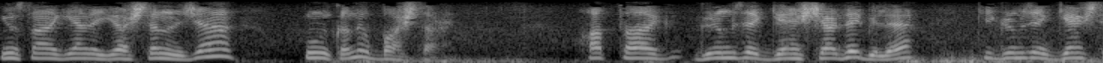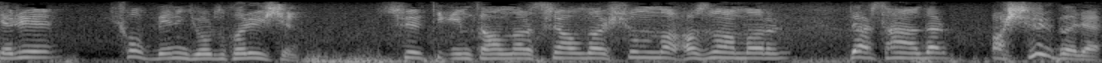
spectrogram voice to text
İnsan genelde yaşlanınca unutkanlık başlar. Hatta günümüzde gençlerde bile ki günümüzün gençleri çok benim yordukları için sürekli imtihanlar, sınavlar, şunlar, hazırlanmalar, dershaneler aşırı böyle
